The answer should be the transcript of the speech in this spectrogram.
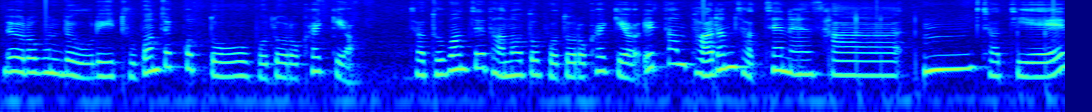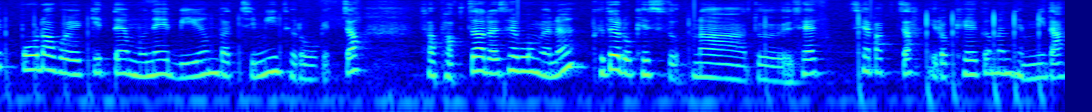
네, 여러분들 우리 두 번째 것도 보도록 할게요. 자, 두 번째 단어도 보도록 할게요. 일단 발음 자체는 사, 음, 자, 뒤에 뽀라고 읽기 때문에 미음 받침이 들어오겠죠? 자, 박자를 세보면은 그대로 개수. 하나, 둘, 셋, 세 박자. 이렇게 읽으면 됩니다.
